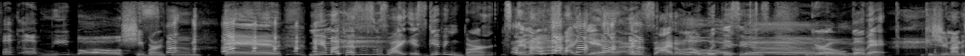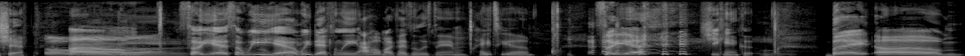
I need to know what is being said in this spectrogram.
fuck up meatballs? she burnt them. and me and my cousins was like, it's giving burnt. And I was like, yeah, I, was- I don't know Oh what this is. Girl, go back because you're not a chef. Oh Um, my god. So yeah, so we Oh yeah, we definitely I hope my cousin listen. Hey Tia. So yeah, she can't cook. Oh, But um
